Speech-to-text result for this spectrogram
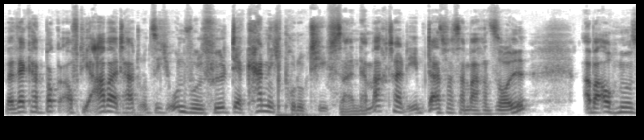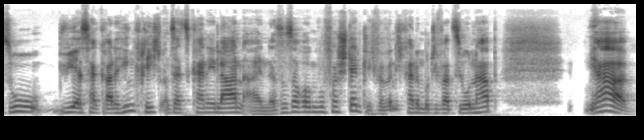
weil wer keinen Bock auf die Arbeit hat und sich unwohl fühlt, der kann nicht produktiv sein. Der macht halt eben das, was er machen soll, aber auch nur so, wie er es halt gerade hinkriegt und setzt keinen Elan ein. Das ist auch irgendwo verständlich, weil wenn ich keine Motivation habe, ja,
